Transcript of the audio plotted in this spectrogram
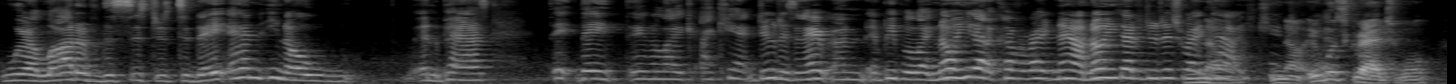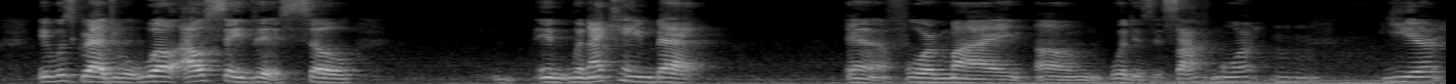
where a lot of the sisters today and you know in the past. They, they, they were like, I can't do this. And, they, and, and people are like, no, you got to cover right now. No, you got to do this right no, now. You can't no, it was gradual. It was gradual. Well, I'll say this. So, in when I came back uh, for my um, what is it sophomore Mhm. year,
